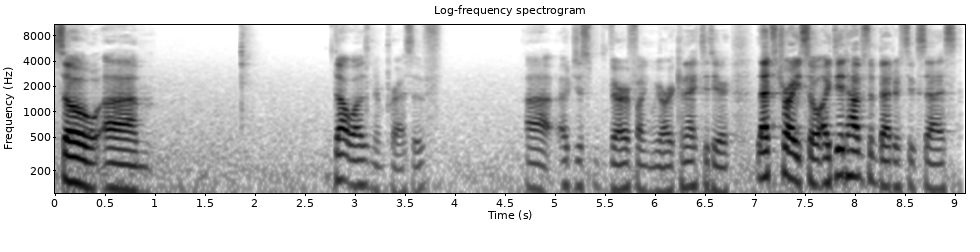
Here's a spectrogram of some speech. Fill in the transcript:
So um, that wasn't impressive. Uh, I'm just verifying we are connected here. Let's try. So I did have some better success.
